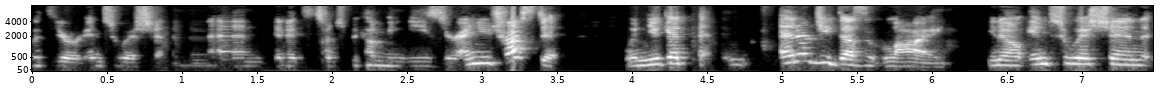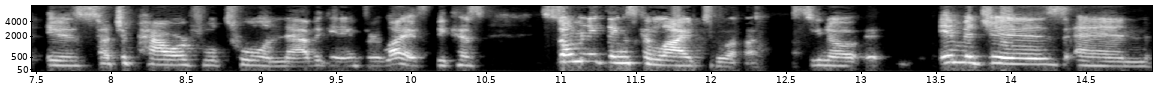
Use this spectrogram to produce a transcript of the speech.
with your intuition and it starts becoming easier and you trust it when you get the, energy doesn't lie you know intuition is such a powerful tool in navigating through life because so many things can lie to us you know images and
